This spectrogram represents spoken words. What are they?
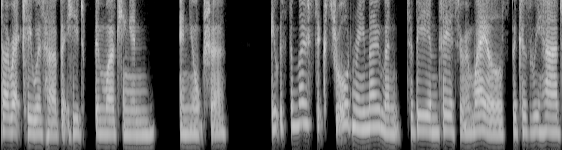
directly with her, but he'd been working in, in Yorkshire. It was the most extraordinary moment to be in theatre in Wales because we had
